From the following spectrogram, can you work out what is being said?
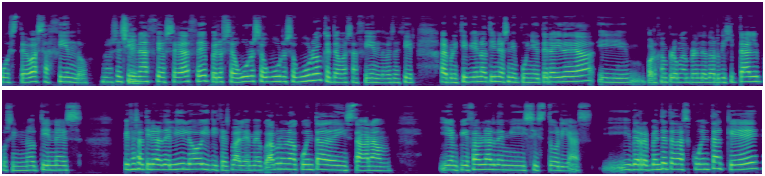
pues te vas haciendo. No sé si Sí. nace o se hace, pero seguro, seguro, seguro que te vas haciendo. Es decir, al principio no tienes ni puñetera idea y, por ejemplo, un emprendedor digital, pues si no tienes, empiezas a tirar del hilo y dices, vale, me abro una cuenta de Instagram y empiezo a hablar de mis historias y de repente te das cuenta que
